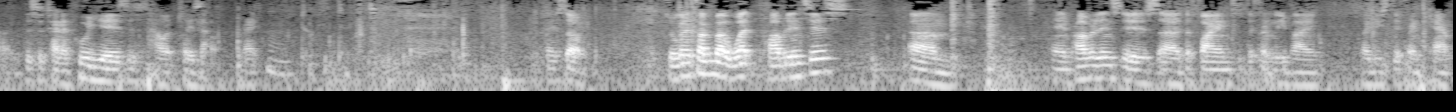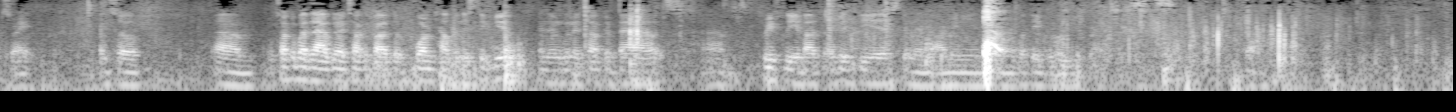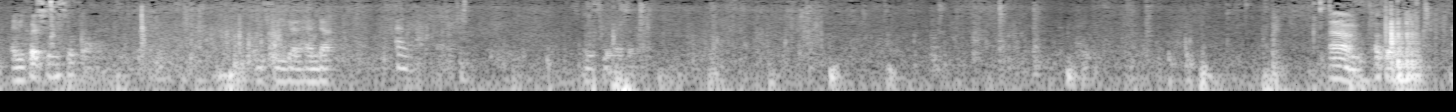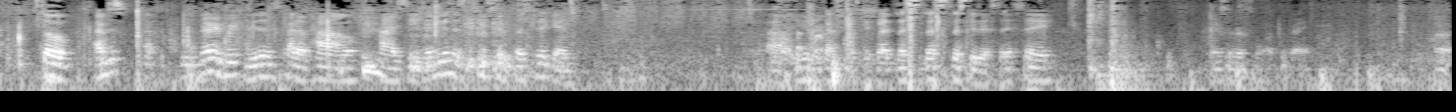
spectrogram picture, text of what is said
um, this is kind of who he is. This is how it plays out, right? Okay, so so we're going to talk about what providence is, um, and providence is uh, defined differently by by these different camps, right? And so um, we'll talk about that. We're going to talk about the Reformed Calvinistic view, and then we're going to talk about um, briefly about the open theist and then the Arminians and what they believe. Right? Any questions so far? I'm sure you got a handout. Okay. Let's see what I got. Um, okay. So I'm just uh, very briefly. This is kind of how I see. Maybe this is too simplistic and uh, even reductionistic, but let's let's let's do this. They say there's a reform, right? Uh,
